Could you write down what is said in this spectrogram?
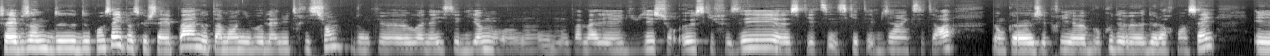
j'avais besoin de, conseils parce que je savais pas, notamment au niveau de la nutrition. Donc, euh, Anaïs et Guillaume m'ont pas mal aiguillé sur eux, ce qu'ils faisaient, euh, ce qui était, ce qui était bien, etc. Donc, euh, j'ai pris beaucoup de, de, leurs conseils. Et,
